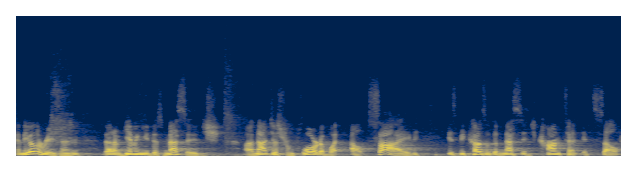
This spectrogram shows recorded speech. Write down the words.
And the other reason that I'm giving you this message, uh, not just from Florida, but outside, is because of the message content itself.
